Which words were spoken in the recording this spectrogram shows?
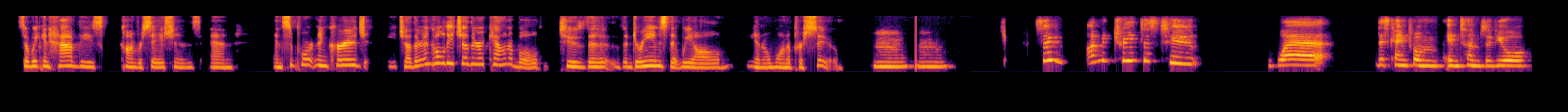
So we can have these conversations and and support and encourage each other and hold each other accountable to the the dreams that we all you know want to pursue. Mm-hmm. So I'm intrigued as to where this came from in terms of your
